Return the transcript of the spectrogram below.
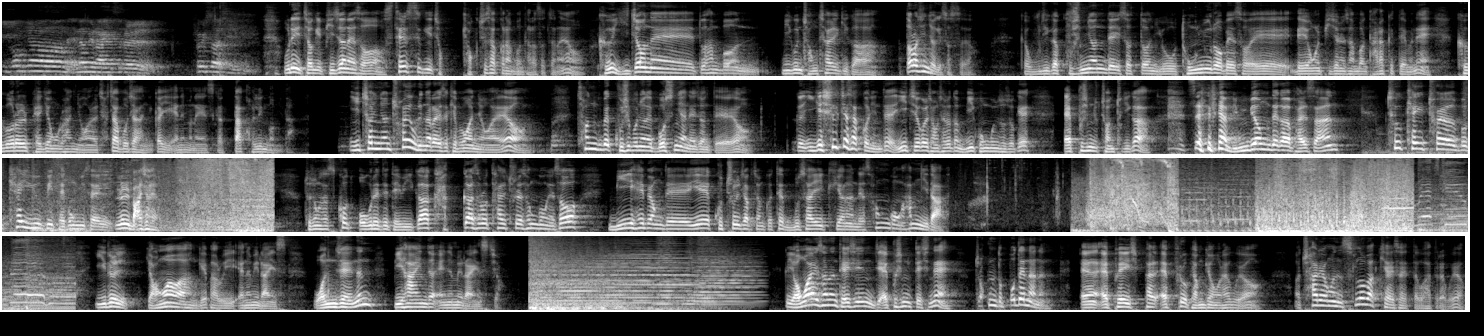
이번 편 에너미 라이스를 초이스하신 우리 저기 비전에서 스텔스기 적- 격추 사건 한번 다뤘었잖아요. 그 이전에도 한번 미군 정찰기가 떨어진 적이 있었어요. 그러니까 우리가 90년대에 있었던 요 동유럽에서의 내용을 비전에서 한번 다뤘기 때문에 그거를 배경으로 한 영화를 찾아보자 하니까 이 애니멀 나이스가 딱 걸린 겁니다. 2000년 초에 우리나라에서 개봉한 영화예요. 1995년에 보스니아 내전 때예요. 그러니까 이게 실제 사건인데 이 지역을 정찰하던 미 공군 소속의 F-16 전투기가 세르비아 민병대가 발사한 2K-12 KUB 대공 미사일을 맞아요. 조종사 스콧 오그레드 대위가 가까스로 탈출에 성공해서 미 해병대의 구출 작전 끝에 무사히 귀환하는 데 성공합니다. 이를 영화화한 게 바로 이 Enemy Lines. 원제는 Behind the Enemy Lines죠. 그 영화에서는 대신 이제 F-16 대신에 조금 더 뽀대나는 FA-18F로 변경을 하고요. 어, 촬영은 슬로바키아에서 했다고 하더라고요.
